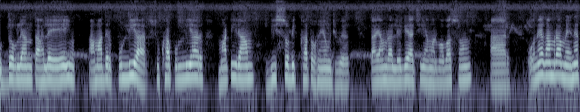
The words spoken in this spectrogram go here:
উদ্যোগ নেন, তাহলে এই আমাদের পুল্লিয়ার, সুখা পুল্লিয়ার মাটির আম বিশ্ববিখ্যাত হয়ে উঠবে। তাই আমরা লেগে আছি আমার বাবার সঙ্গ। আর অনেক আমরা মেহনত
